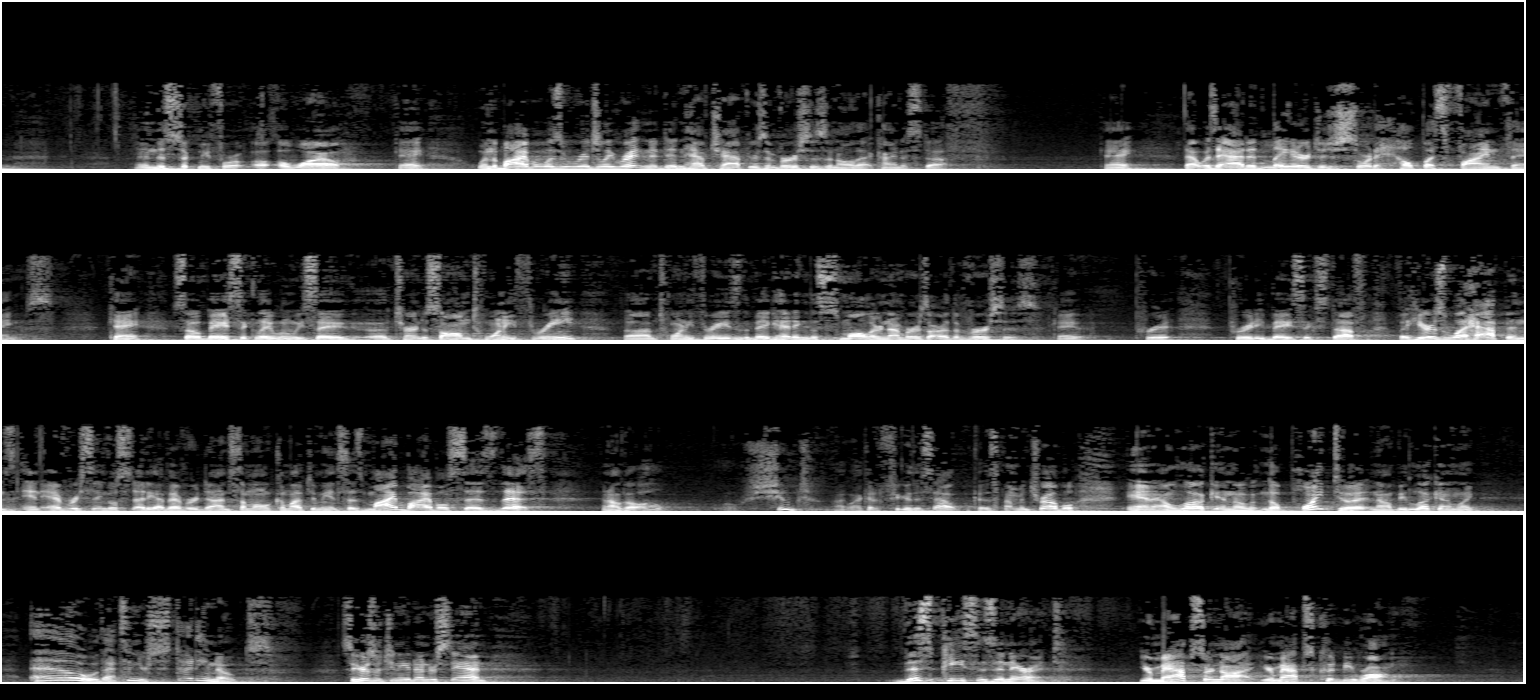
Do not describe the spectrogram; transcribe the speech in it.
and this took me for a, a while, okay? When the Bible was originally written, it didn't have chapters and verses and all that kind of stuff. Okay? That was added later to just sort of help us find things. Okay? So basically, when we say uh, turn to Psalm 23, uh, 23 is the big heading. The smaller numbers are the verses. Okay? Pretty, basic stuff. But here's what happens in every single study I've ever done. Someone will come up to me and says, my Bible says this. And I'll go, oh, oh shoot, I, I gotta figure this out because I'm in trouble. And I'll look and they'll, they'll point to it and I'll be looking, I'm like, oh, that's in your study notes. So here's what you need to understand. This piece is inerrant. Your maps are not. Your maps could be wrong.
